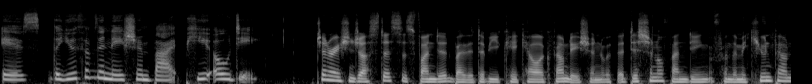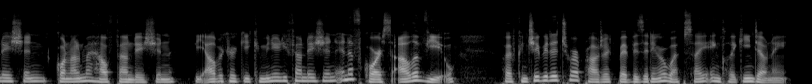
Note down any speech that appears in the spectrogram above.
is The Youth of the Nation by POD. Generation Justice is funded by the W.K. Kellogg Foundation with additional funding from the McCune Foundation, Con Alma Health Foundation, the Albuquerque Community Foundation, and of course, all of you who have contributed to our project by visiting our website and clicking donate.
